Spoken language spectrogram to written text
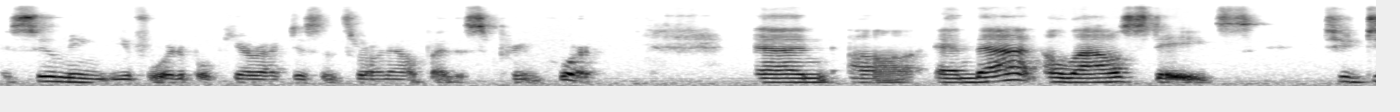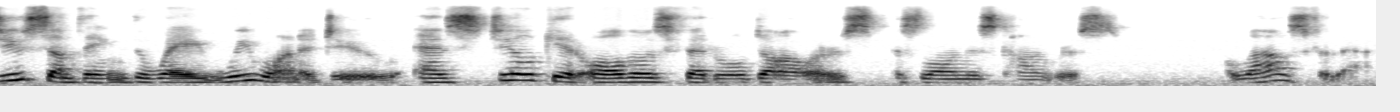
assuming the Affordable Care Act isn't thrown out by the Supreme Court. And, uh, and that allows states to do something the way we want to do and still get all those federal dollars as long as Congress allows for that.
